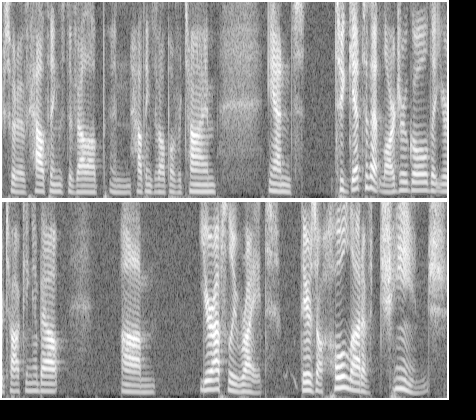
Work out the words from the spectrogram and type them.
sort of how things develop and how things develop over time. And to get to that larger goal that you're talking about, um, you're absolutely right. There's a whole lot of change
